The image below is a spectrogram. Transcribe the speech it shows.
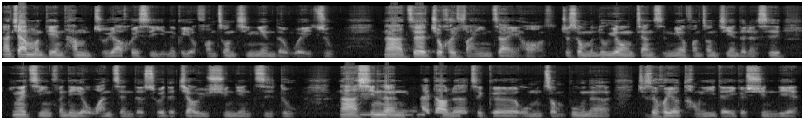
那加盟店他们主要会是以那个有防重经验的为主。那这就会反映在哈，就是我们录用这样子没有房仲经验的人，是因为直营分店有完整的所谓的教育训练制度。那新人来到了这个我们总部呢，就是会有统一的一个训练。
